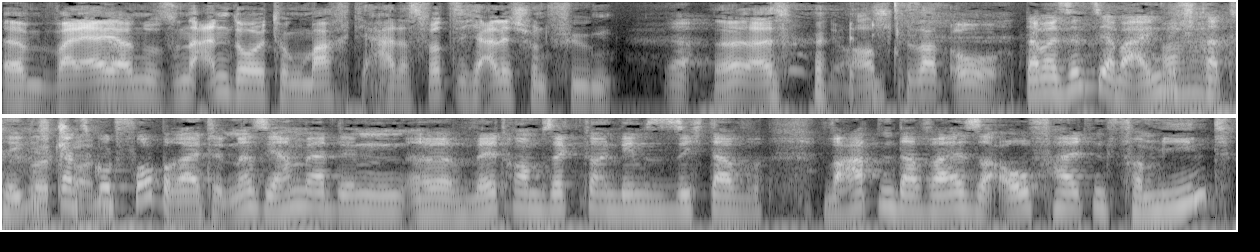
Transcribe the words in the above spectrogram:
Ähm, weil er ja. nur so eine Andeutung macht, ja, das wird sich alles schon fügen. Ja. Ne, also, ja. ich gesagt, oh. Dabei sind sie aber eigentlich ah, strategisch ganz schon. gut vorbereitet. Ne? Sie haben ja den äh, Weltraumsektor, in dem sie sich da wartenderweise aufhalten, vermint.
